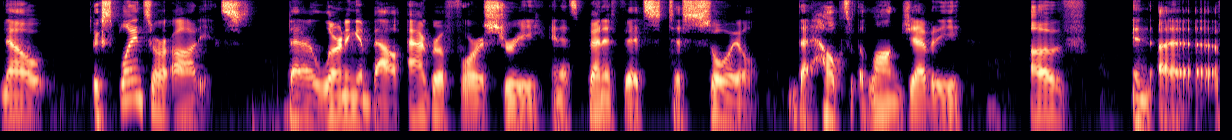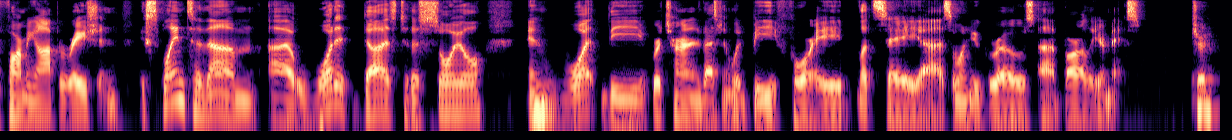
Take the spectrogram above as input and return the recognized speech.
Now, explain to our audience that are learning about agroforestry and its benefits to soil that helps with the longevity of in a farming operation. Explain to them uh, what it does to the soil and what the return on investment would be for a, let's say, uh, someone who grows uh, barley or maize. Sure.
